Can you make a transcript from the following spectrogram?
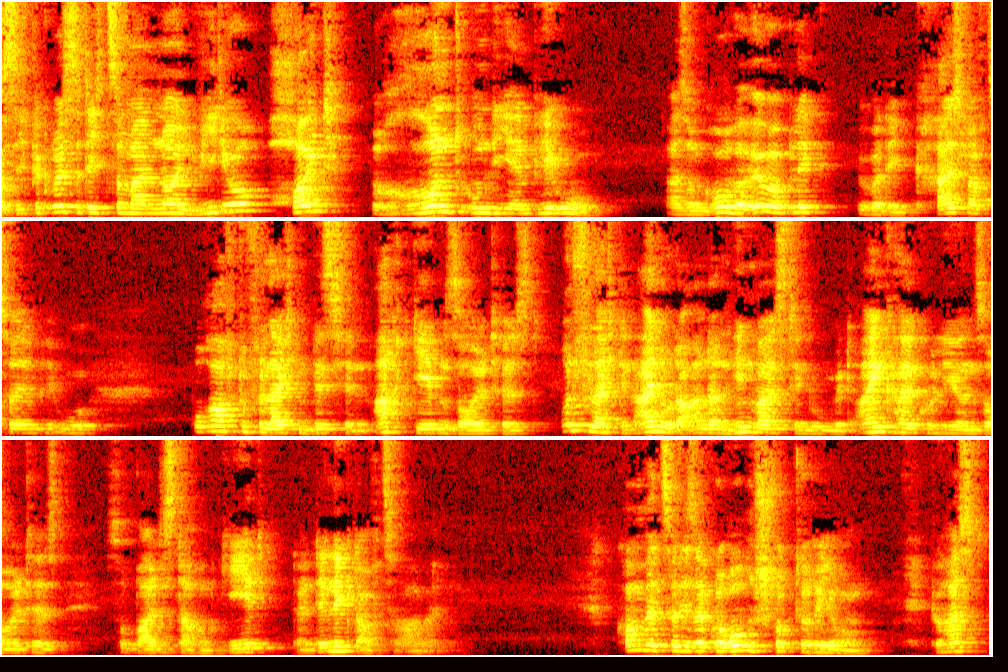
Servus, ich begrüße dich zu meinem neuen Video. Heute rund um die MPU. Also ein grober Überblick über den Kreislauf zur MPU, worauf du vielleicht ein bisschen Acht geben solltest und vielleicht den einen oder anderen Hinweis, den du mit einkalkulieren solltest, sobald es darum geht, dein Delikt aufzuarbeiten. Kommen wir zu dieser groben Strukturierung. Du hast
